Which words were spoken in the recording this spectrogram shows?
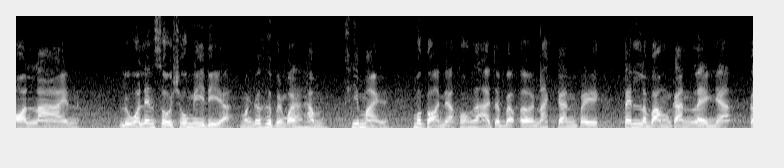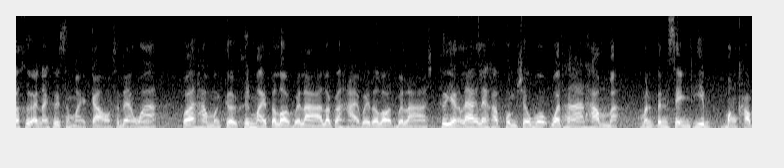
ออนไลน์ หรือว่าเล่นโซเชียลมีเดียมันก็คือเป็นวัฒนธรรมที่ใหม่ เมื่อก่อนเนี่ยเขาก็อาจจะแบบเออนัดกันไปเต้นระบำกันอะไรอย่างเงี้ยก็คืออันนั้นคือสมัยเก่า แสดงว่าวัฒนธรรมมันเกิดขึ้นใหม่ตลอดเวลา แล้วก็หายไปตลอดเวลา คืออย่างแรกเลยครับ ผมเชื่อว่าวัฒนธรรมอะมันเป็นสิ่งที่บังคับ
